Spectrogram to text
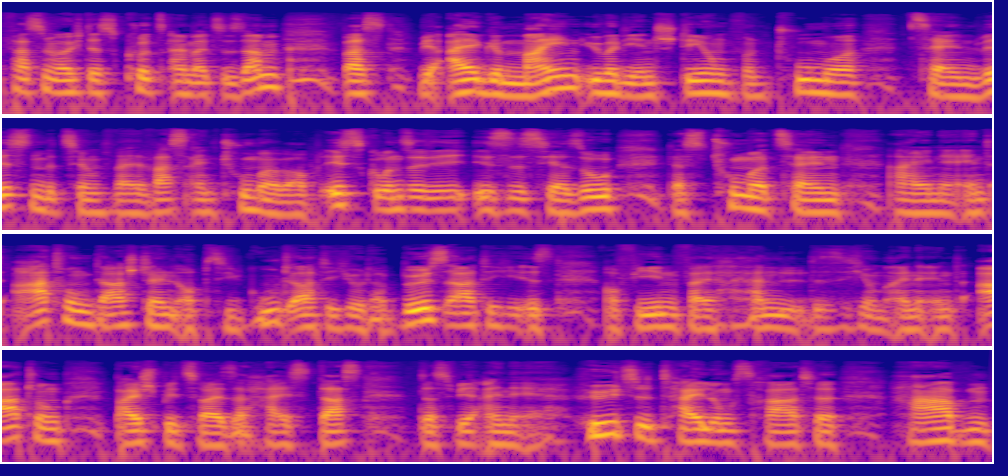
Fassen wir euch das kurz einmal zusammen, was wir allgemein über die Entstehung von Tumorzellen wissen, beziehungsweise was ein Tumor überhaupt ist. Grundsätzlich ist es ja so, dass Tumorzellen eine Entartung darstellen, ob sie gutartig oder bösartig ist. Auf jeden Fall handelt es sich um eine Entartung. Beispielsweise heißt das, dass wir eine erhöhte Teilungsrate haben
